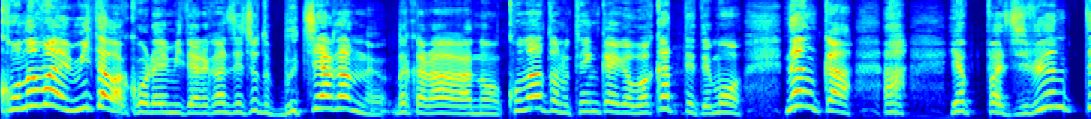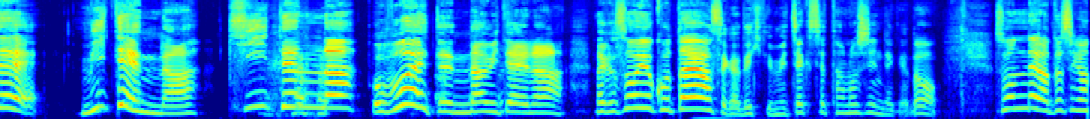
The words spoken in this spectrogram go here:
この前見たわこれみたいな感じでちょっとぶち上がんのよ。だからあのこの後の展開が分かっててもなんかあやっぱ自分って見てんな聞いてんな覚えてんなみたいななんかそういう答え合わせができてめちゃくちゃ楽しいんだけどそんで私が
